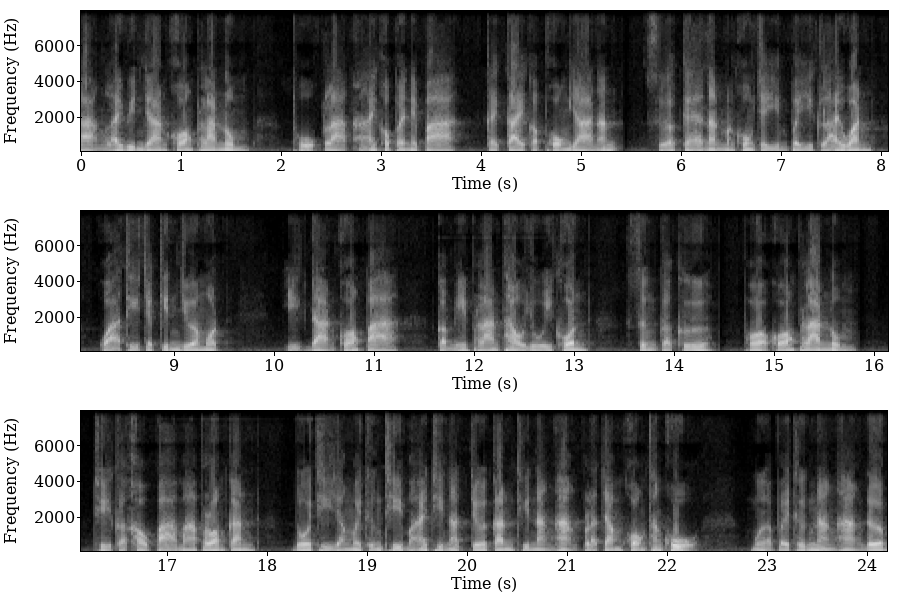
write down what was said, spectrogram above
ล่างไหลวิญญาณของพลานนม ถูกลากหายเข้าไปในป่าใกล้ๆกับพงหญ้านั้น เสือแก่นั่นมันคงจะอิ่มไปอีกหลายวัน กว่าที่จะกินเหยื่อหมด อีกด้านของป่าก็มีพลานเท่าอยู่อีกคน ซึ่งก็คือพ่อของพลานหนุ่ม ที่ก็เข้าป่ามาพร้อมกัน โดยที่ยังไม่ถึงที่หมายที่นัดเจอกันที่นั่งห้างประจำของทั้งคู่ เมื่อไปถึงนั่งห้างเดิม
